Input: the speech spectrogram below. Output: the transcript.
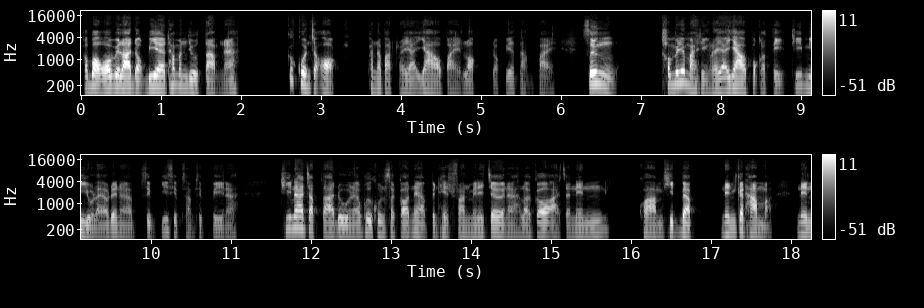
เขาบอกว่าเวลาดอกเบี้ยถ้ามันอยู่ต่ำนะ ก็ควรจะออกพันธบัตรระยะยาวไปล็อกดอกเบี้ยต่ำไป ซึ่งเขาไม่ได้หมายถึงระยะยาวปกติที่มีอยู่แล้วด้วยนะครับสิบยี่สิบสามสิบปีนะที่น่าจับตาดูนะคือคุณสกอตเนี่ยเป็น hedge fund manager นะแล้วก็อาจจะเน้นความคิดแบบเน้นกระทำอะ เน้น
